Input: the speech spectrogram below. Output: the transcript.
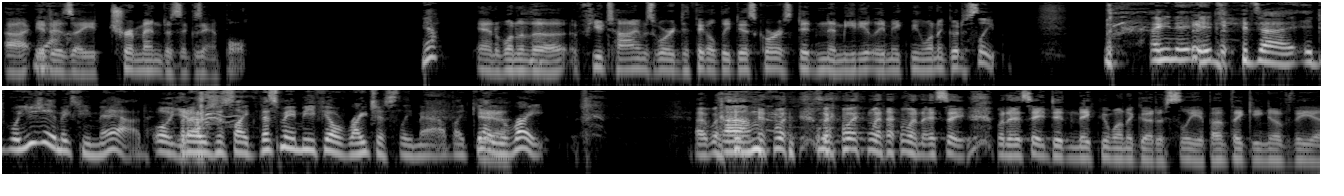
Uh, It Yeah. is a tremendous example, Yeah. and one of the few times where difficulty discourse didn't immediately make me want to go to sleep. I mean, it, it it's uh, it well usually it makes me mad. Well, yeah. But. I was just like, this made me feel righteously mad. Like, yeah, Yeah. you're right. I, when, when, I, when I say when I say didn't make me want to go to sleep, I'm thinking of the uh,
